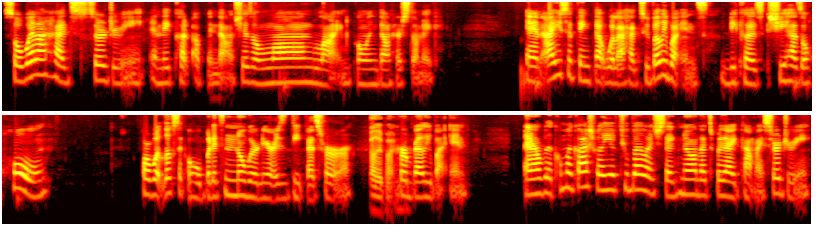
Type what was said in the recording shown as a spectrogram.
So Willa had surgery and they cut up and down. She has a long line going down her stomach. And I used to think that Willa had two belly buttons because she has a hole or what looks like a hole, but it's nowhere near as deep as her Belly button. her belly button. And I was like, oh my gosh, Willa, you have two belly buttons. She's like, no, that's where I got my surgery.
